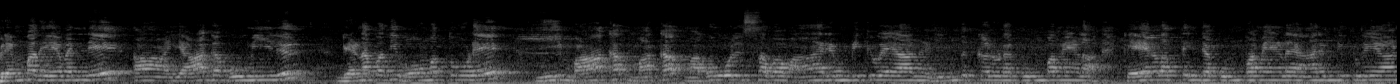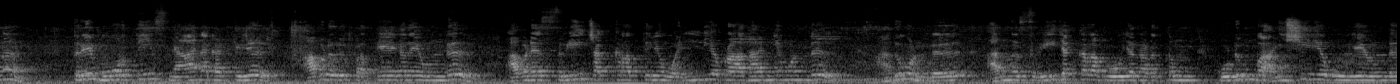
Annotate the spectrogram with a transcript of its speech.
ബ്രഹ്മദേവന്റെ ആ യാഗഭൂമിയിൽ ഗണപതി ഹോമത്തോടെ ഈ മാഘ മഖ മഹോത്സവം ആരംഭിക്കുകയാണ്. ഹിന്ദുക്കളുടെ കുംഭമേള കേരളത്തിന്റെ കുംഭമേള ആരംഭിക്കുകയാണ്. ത്രിമൂർത്തി സ്നാനഘട്ടിൽ അവിടെ ഒരു പ്രത്യേകതയുണ്ട്. അവിടെ ശ്രീചക്രത്തിന് വലിയ പ്രാധാന്യമുണ്ട്. അതുകൊണ്ട് അന്ന് ശ്രീചക്ര പൂജ നടത്തും കുടുംബ ഐശ്വര്യ പൂജയുണ്ട്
